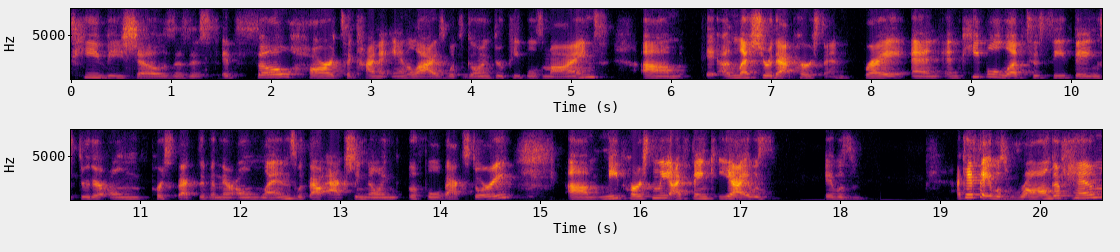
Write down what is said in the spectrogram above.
TV shows is it's it's so hard to kind of analyze what's going through people's minds um, unless you're that person, right? And and people love to see things through their own perspective and their own lens without actually knowing the full backstory. Um, me personally, I think yeah, it was it was I can't say it was wrong of him,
